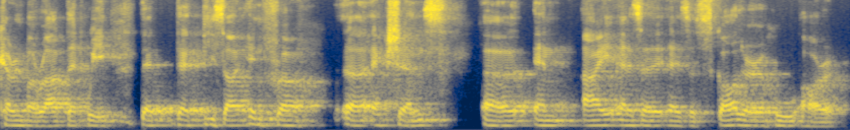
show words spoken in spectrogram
Karen Barad that we that that these are infra uh, actions, uh, and I as a as a scholar who are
